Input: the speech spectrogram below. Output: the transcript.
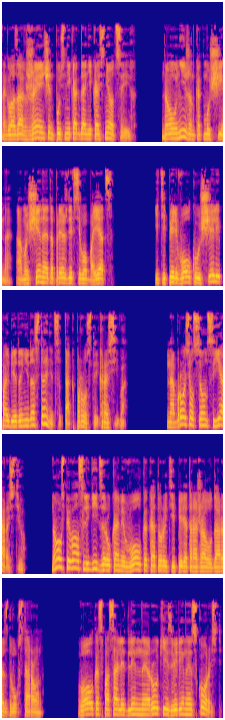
на глазах женщин пусть никогда не коснется их, но унижен как мужчина, а мужчина это прежде всего боец. И теперь волку ущелий победы не достанется так просто и красиво. Набросился он с яростью, но успевал следить за руками волка, который теперь отражал удары с двух сторон. Волка спасали длинные руки и звериная скорость.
